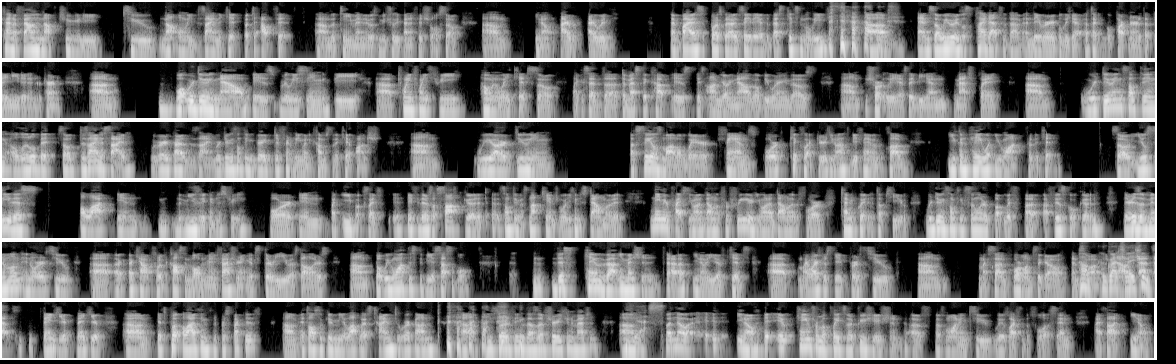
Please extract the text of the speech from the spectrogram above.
kind of found an opportunity to not only design the kit but to outfit um, the team, and it was mutually beneficial. So, um, you know, I I would I'm biased, of course, but I would say they had the best kits in the league. um, and so we were able to supply that to them, and they were able to get a technical partner that they needed in return. Um, what we're doing now is releasing the uh, 2023 home and away kits. So like I said, the domestic cup is is ongoing now. They'll be wearing those um, shortly as they begin match play. Um, we're doing something a little bit. So design aside, we're very proud of the design. We're doing something very differently when it comes to the kit launch. Um, we are doing a sales model where fans or kit collectors, you don't have to be a fan of the club, you can pay what you want for the kit. So you'll see this a lot in the music industry or in like ebooks. Like if, if there's a soft good, something that's not tangible, you can just download it. name your price. Do you want to download for free or do you want to download it for 10 quid? It's up to you. We're doing something similar, but with a, a physical good. There is a minimum in order to account for the cost involved in manufacturing. It's 30 US dollars. Um, but we want this to be accessible. This came about, you mentioned that, you know, you have kids. Uh, my wife just gave birth to, um, my son four months ago. And so oh, congratulations. That, thank you. Thank you. Um, it's put a lot of things into perspective. Um, it's also given me a lot less time to work on uh, these sort of things, as I'm sure you can imagine. Um, yes. But no, it, you know, it, it, came from a place of appreciation of of wanting to live life to the fullest. And I thought, you know,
